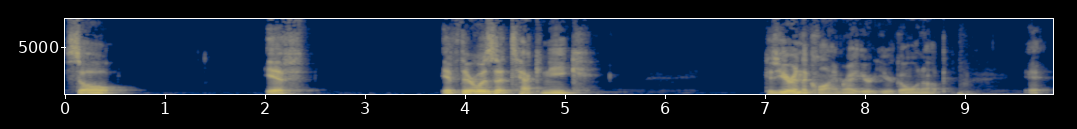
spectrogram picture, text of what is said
So if if there was a technique because you're in the climb, right? You're you're going up. It,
